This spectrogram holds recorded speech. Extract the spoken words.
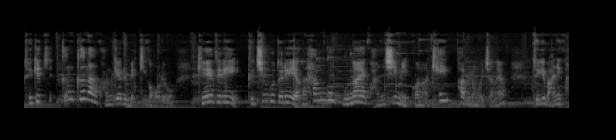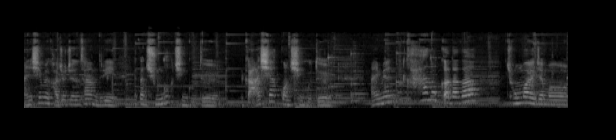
되게 끈끈한 관계를 맺기가 어려워. 걔네들이 그 친구들이 약간 한국 문화에 관심이 있거나 케이팝 이런 거 있잖아요. 되게 많이 관심을 가져주는 사람들이 약간 중국 친구들, 그러니까 아시아권 친구들 아니면 간혹 가다가 정말 이제 뭐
